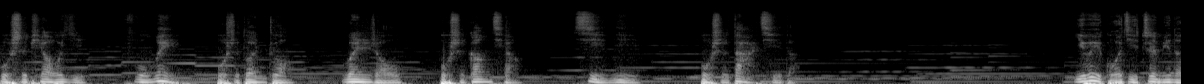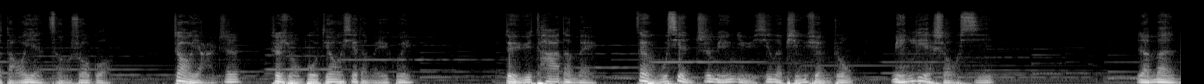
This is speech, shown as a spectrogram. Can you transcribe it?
不失飘逸，妩媚不失端庄，温柔不失刚强，细腻。不失大气的。一位国际知名的导演曾说过：“赵雅芝是永不凋谢的玫瑰。”对于她的美，在无限知名女星的评选中名列首席。人们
